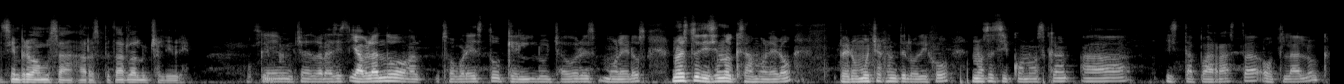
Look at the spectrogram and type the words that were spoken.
siempre vamos a, a respetar la lucha libre. Ok, muchas gracias. Y hablando sobre esto, que luchadores moleros, no estoy diciendo que sea molero, pero mucha gente lo dijo. No sé si conozcan a Iztaparrasta o Tlaloc,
